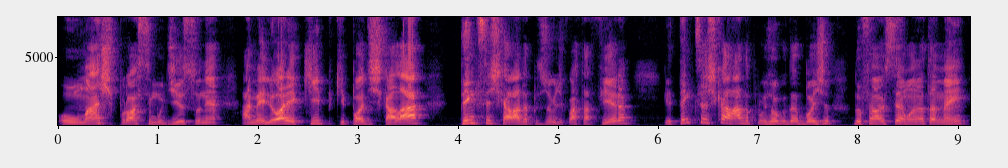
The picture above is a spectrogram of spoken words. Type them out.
ou mais próximo disso, né? A melhor equipe que pode escalar tem que ser escalada para esse jogo de quarta-feira e tem que ser escalado para o jogo depois do final de semana também.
